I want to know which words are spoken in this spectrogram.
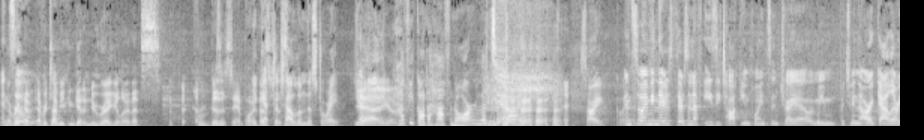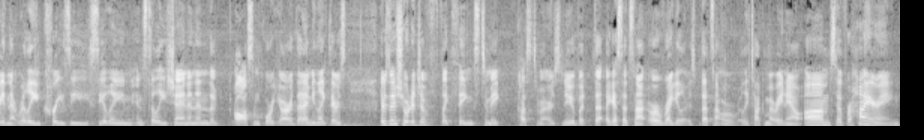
And every, so- every time you can get a new regular, that's from a business standpoint. You that's get to just, tell them the story. Yeah, you Have you got a half an hour? Let's yeah. Sorry. Go And so, I mean, there's there's enough easy talking points in Treo. I mean, between the art gallery and that really crazy ceiling installation, and then the awesome courtyard. That I mean, like, there's there's no shortage of like things to make customers new. But that, I guess that's not or regulars. But that's not what we're really talking about right now. Um, so for hiring.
